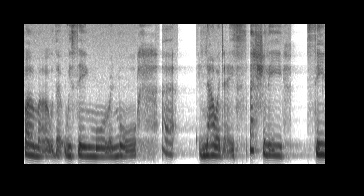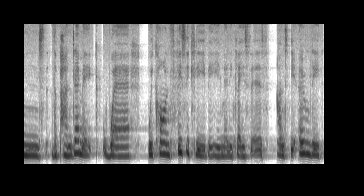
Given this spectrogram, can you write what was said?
FOMO that we're seeing more and more uh, nowadays, especially since the pandemic, where we can't physically be in many places, and the only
